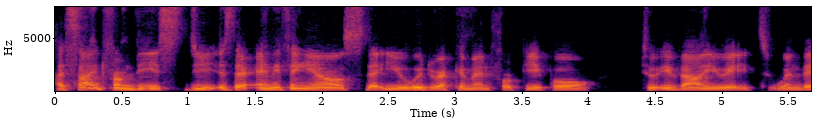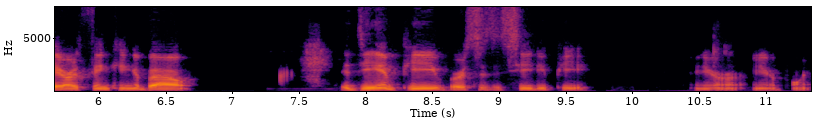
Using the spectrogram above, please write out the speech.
aside from these, you, is there anything else that you would recommend for people to evaluate when they are thinking about the DMP versus the CDP? In your in your point.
